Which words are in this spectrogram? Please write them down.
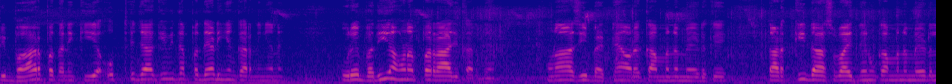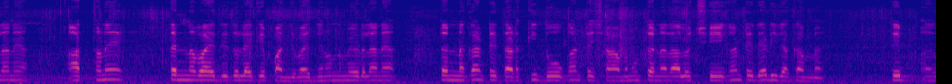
ਵੀ ਬਾਹਰ ਪਤਾ ਨਹੀਂ ਕੀ ਆ, ਉੱਥੇ ਜਾ ਕੇ ਵੀ ਤਾਂ ਆਪਾਂ ਦਿਹਾੜੀਆਂ ਕਰਨੀਆਂ ਨੇ। ਉਰੇ ਵਧੀਆ ਹੁਣ ਆਪਾਂ ਰਾਜ ਕਰਦੇ ਆ ਹੁਣ ਆਹ ਅਸੀਂ ਬੈਠੇ ਆ ਉਰੇ ਕੰਮ ਨਿਮੇੜ ਕੇ। ਤੜਕੀ 10 ਵਜੇ ਨੂੰ ਕੰਮ ਨਿਮੇੜ ਲੈਣੇ ਆ ਆਥਣੇ 3 ਵਜੇ ਤੋਂ ਲੈ ਕੇ 5 ਵਜੇ ਨੂੰ ਨਿਮੇੜ ਲੈਣੇ ਆ 3 ਘੰਟੇ ਤੜਕੀ 2 ਘੰਟੇ ਸ਼ਾਮ ਨੂੰ ਤਿੰਨ ਲਾ ਲਓ 6 ਘੰਟੇ ਦਿਹਾੜੀ ਦਾ ਕੰਮ ਹੈ। ਤੇ ਅਹ,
